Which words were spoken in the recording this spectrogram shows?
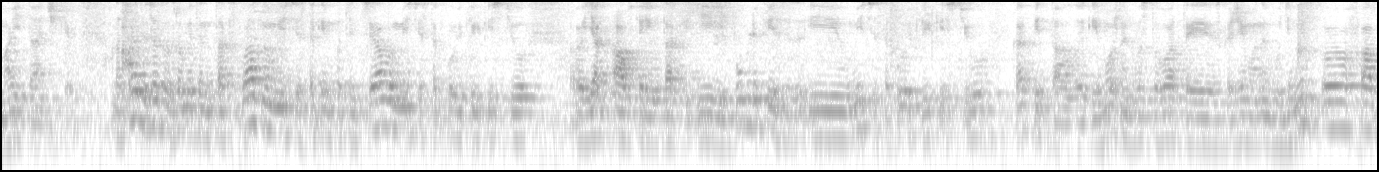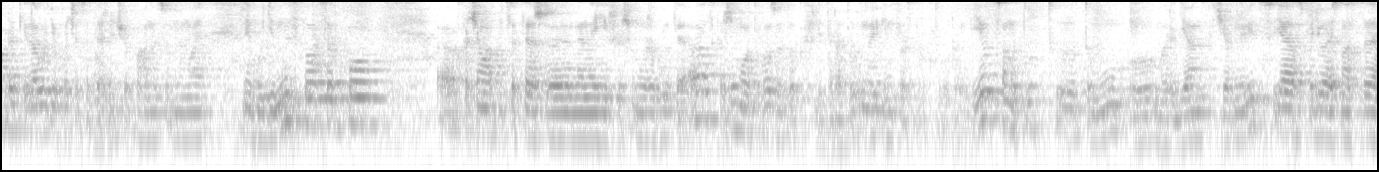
майданчиків. Насправді все це зробити не так складно в місті з таким потенціалом, в місті з такою кількістю як авторів, так і публіки, і в місті з такою кількістю капіталу, який можна інвестувати, скажімо, не в будівництво фабрики, заводів, хоча це теж нічого поганого в цьому немає, не в будівництво церков. е, Хоча, мабуть, це теж не найгірше, що може бути, а, скажімо, от розвиток літературної інфраструктури. І от саме тут е, тому Меридіан Черновіць. Я сподіваюся, у нас це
